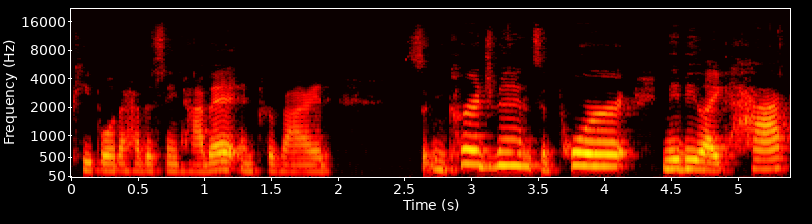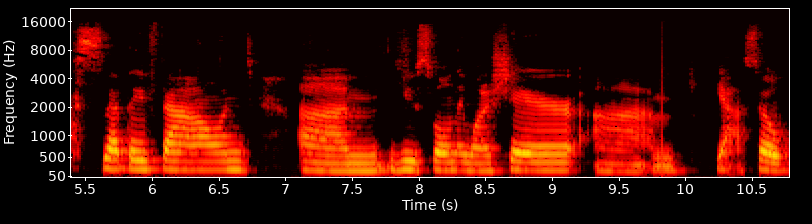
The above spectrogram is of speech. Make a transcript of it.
people that have the same habit and provide encouragement, support, maybe like hacks that they've found um, useful and they want to share. Um, yeah, so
